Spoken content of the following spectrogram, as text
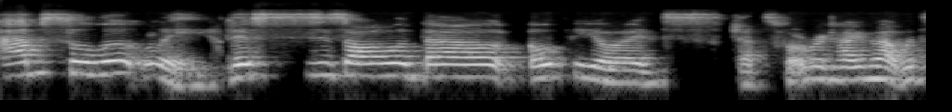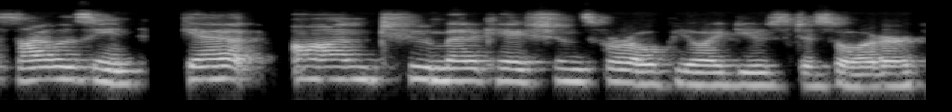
Absolutely. This is all about opioids. That's what we're talking about with xylazine. Get onto medications for opioid use disorder.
